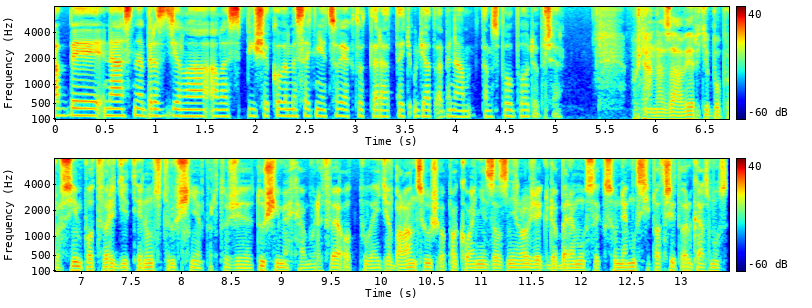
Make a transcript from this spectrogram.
aby nás nebrzdila, ale spíš jako vymyslet něco, jak to teda teď udělat, aby nám tam spolu bylo dobře. Možná na závěr tě poprosím potvrdit jenom stručně, protože tuším, jaká bude tvoje odpověď. V balancu už opakovaně zaznělo, že k dobrému sexu nemusí patřit orgasmus,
